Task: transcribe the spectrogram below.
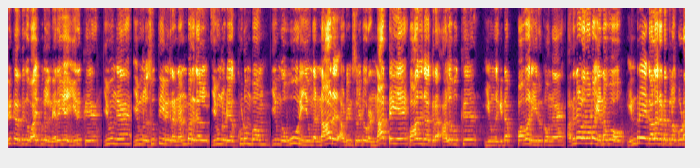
இருக்கிறதுக்கு வாய்ப்புகள் நிறைய இருக்கு. இவங்க இவங்களை சுத்தி இருக்கிற நண்பர்கள் இவங்களுடைய குடும்பம் இவங்க ஊர் இவங்க நாடு அப்படின்னு சொல்லிட்டு ஒரு நாட்டையே பாதுகாக்கிற அளவுக்கு இவங்க கிட்ட பவர் இருக்குங்க. அதனாலதானோ என்னவோ இன்றைய காலகட்டத்துல கூட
